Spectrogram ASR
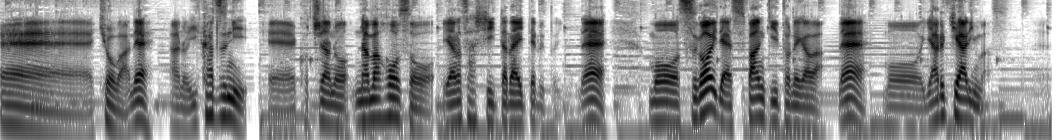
えー今日はね、あの、行かずに、えーこちらの生放送をやらさせていただいてるというね、もうすごいです、ファンキー・利根川。ね、もうやる気あります。え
